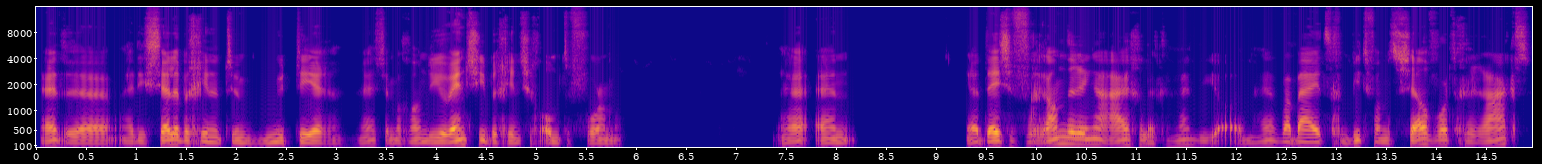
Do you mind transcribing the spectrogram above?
De, die cellen beginnen te muteren. Hè, zeg maar, gewoon de juwentie begint zich om te vormen. En ja, deze veranderingen eigenlijk, hè, die, hè, waarbij het gebied van het zelf wordt geraakt,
